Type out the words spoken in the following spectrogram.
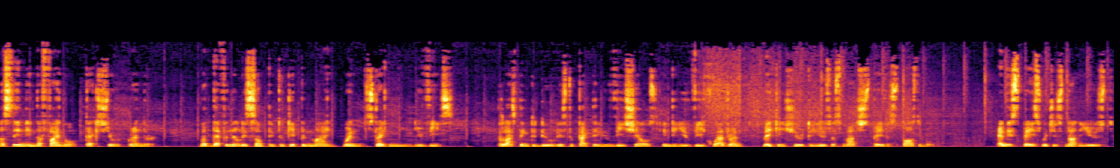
as seen in the final texture render, but definitely something to keep in mind when straightening UVs. The last thing to do is to pack the UV shells in the UV quadrant, making sure to use as much space as possible. Any space which is not used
